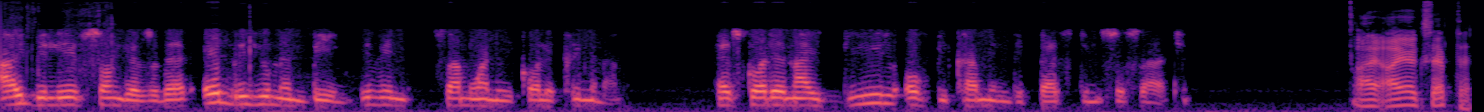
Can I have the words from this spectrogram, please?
I believe, Songezo, that every human being, even someone we call a criminal, has got an ideal of becoming the best in society. I, I accept that.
